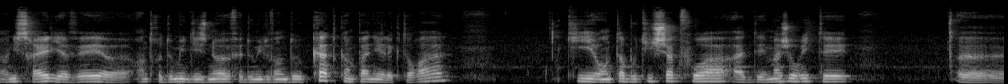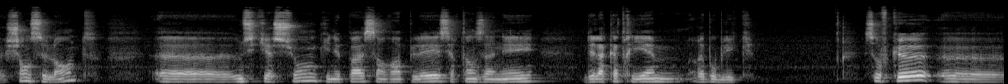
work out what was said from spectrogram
En Israël, il y avait entre 2019 et 2022 quatre campagnes électorales qui ont abouti chaque fois à des majorités euh, chancelante, euh, une situation qui n'est pas sans rappeler certaines années de la quatrième République. Sauf que, euh,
